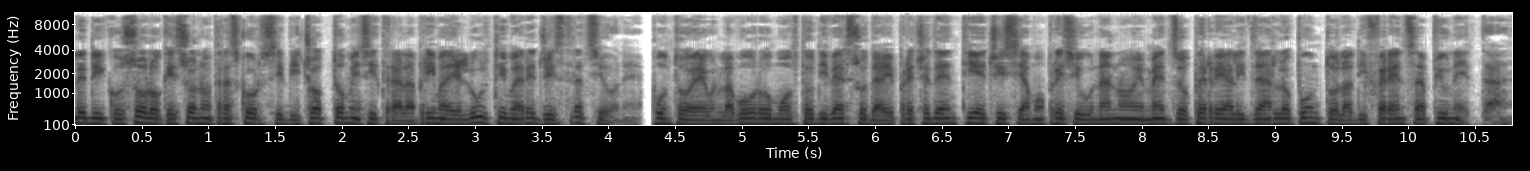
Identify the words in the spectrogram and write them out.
Le dico solo che sono trascorsi 18 mesi tra la prima e l'ultima registrazione. È un lavoro molto diverso dai precedenti e ci siamo presi un anno e mezzo per realizzarlo. La differenza più netta,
